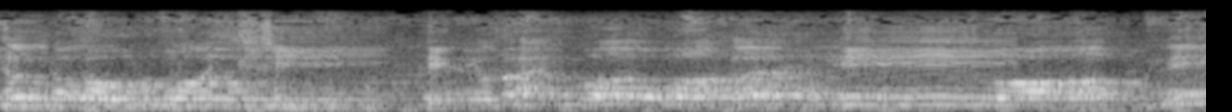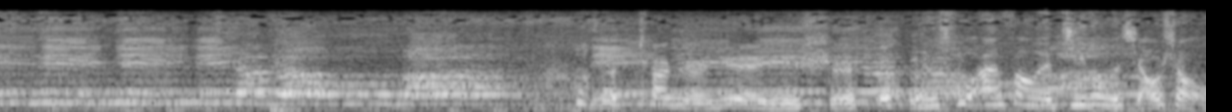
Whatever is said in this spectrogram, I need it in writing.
偷偷过气，天流穿过我和你。你你你你要跳舞吗？唱着跃跃欲试，无处安放了激动的小手。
